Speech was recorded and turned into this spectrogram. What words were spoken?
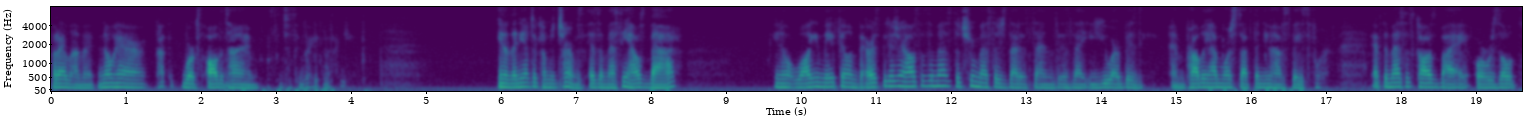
but I love it. No hair works all the time. It's just a great vacuum. You know, then you have to come to terms. Is a messy house bad? You know, while you may feel embarrassed because your house is a mess, the true message that it sends is that you are busy and probably have more stuff than you have space for. If the mess is caused by or results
